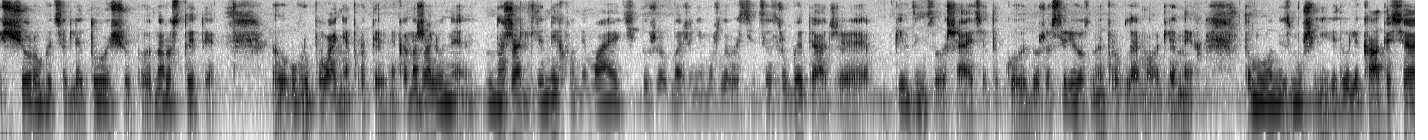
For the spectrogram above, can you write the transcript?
що робиться для того, щоб наростити угрупування противника. На жаль, вони на жаль, для них вони мають дуже обмежені можливості це зробити, адже південь залишається такою дуже серйозною проблемою для них. Тому вони змушені відволікатися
